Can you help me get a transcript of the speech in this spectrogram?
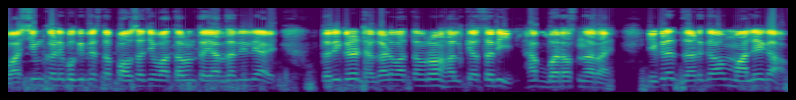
वाशिमकडे बघितले असता पावसाचे वातावरण तयार झालेले आहे. तर इकडे ढगाळ वातावरण हलक्या सरी हा बरसणार आहे. इकडे जळगाव मालेगाव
